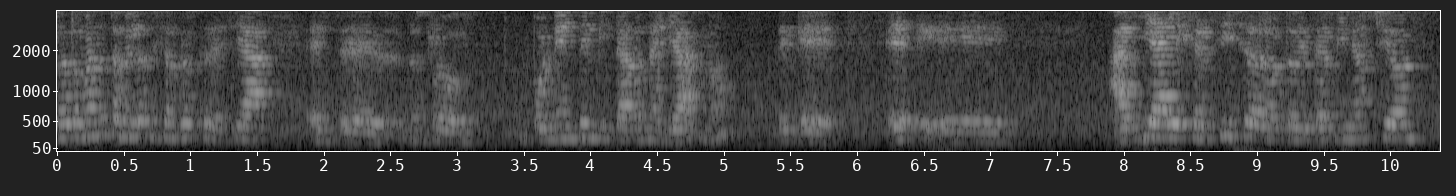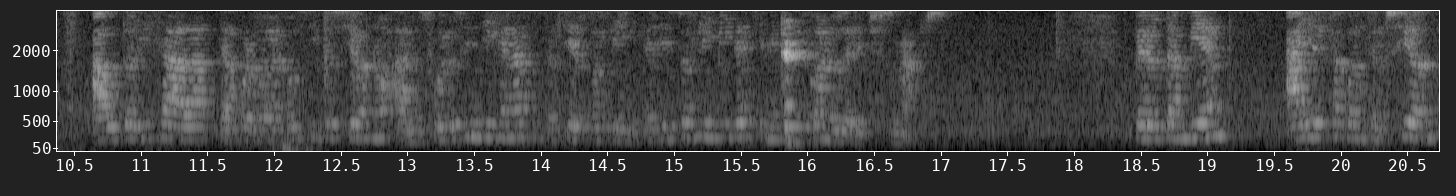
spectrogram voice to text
retomando también los ejemplos que decía este, nuestro ponente invitado Nayar, ¿no? de que eh, había el ejercicio de la autodeterminación autorizada, de acuerdo a la Constitución, ¿no? a los pueblos indígenas hasta ciertos límites, y estos límites tienen que ver con los derechos humanos. Pero también hay esa concepción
